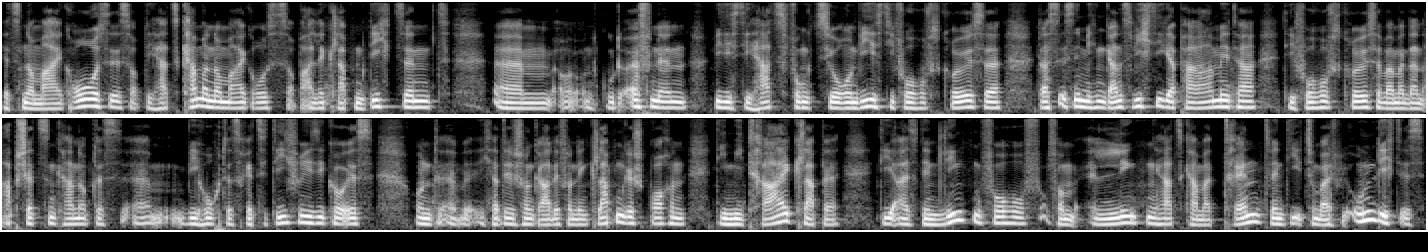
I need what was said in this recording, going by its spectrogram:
jetzt normal groß ist, ob die Herzkammer normal groß ist, ob alle Klappen dicht sind ähm, und gut öffnen, wie ist die Herzfunktion, wie ist die Vorhofsgröße. Das ist nämlich ein ganz wichtiger Parameter, die Vorhofsgröße, weil man dann abschätzen kann, ob das, ähm, wie hoch das Rezidivrisiko ist. Und äh, ich hatte schon gerade von den Klappen gesprochen. Die Mitralklappe, die also den linken Vorhof vom linken Herzkammer trennt, wenn die zum Beispiel undicht ist,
